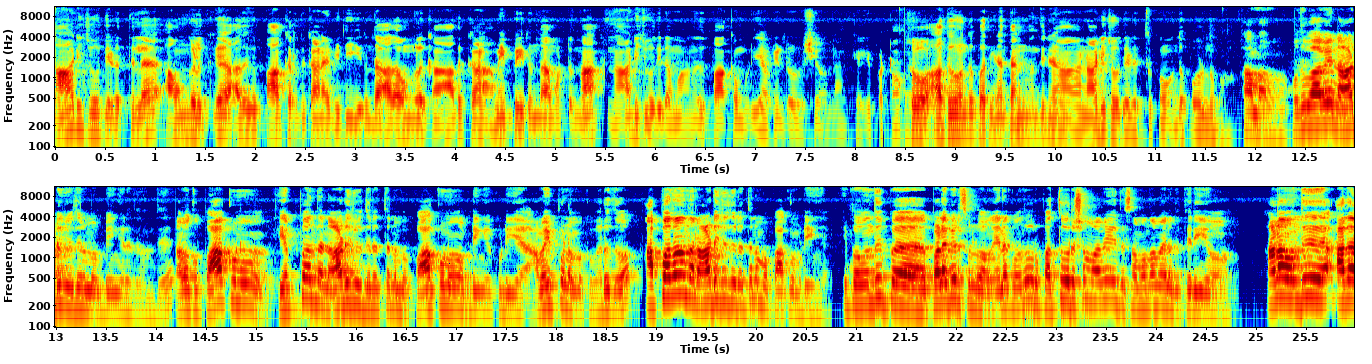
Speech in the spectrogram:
நாடி ஜோதிடத்தில் அவங்களுக்கு அது பார்க்கறதுக்கான விதி இருந்தால் அது அவங்களுக்கு அதுக்கான அமைப்பு இருந்தால் மட்டும்தான் நாடி ஜோதிடமானது பார்க்க முடியும் அப்படின்ற ஒரு விஷயம் நாங்கள் கேள்விப்பட்டோம். ஸோ அது வந்து பார்த்தீங்கன்னா தன்வந்திரி நாடி ஜோதிடத்துக்கும் வந்து பொருந்துமா? ஆமாம் ஆமாம் பொதுவாகவே நாடு ஜோதிடம் அப்படிங்கிறது வந்து நமக்கு பார்க்கணும் எப்போ அந்த நாடு ஜோதிடத்தை நம்ம பார்க்கணும் அப்படிங்கக்கூடிய அமைப்பு நமக்கு வருதோ அப்போ தான் அந்த நாடு ஜோதிடத்தை நம்ம பார்க்க முடியுங்க. இப்போ வந்து இப்போ பல பேர் சொல்லுவாங்க எனக்கு வந்து ஒரு பத்து வருஷமாகவே இது சம்மந்தமாக எனக்கு தெரியும். ஆனால் வந்து அதை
